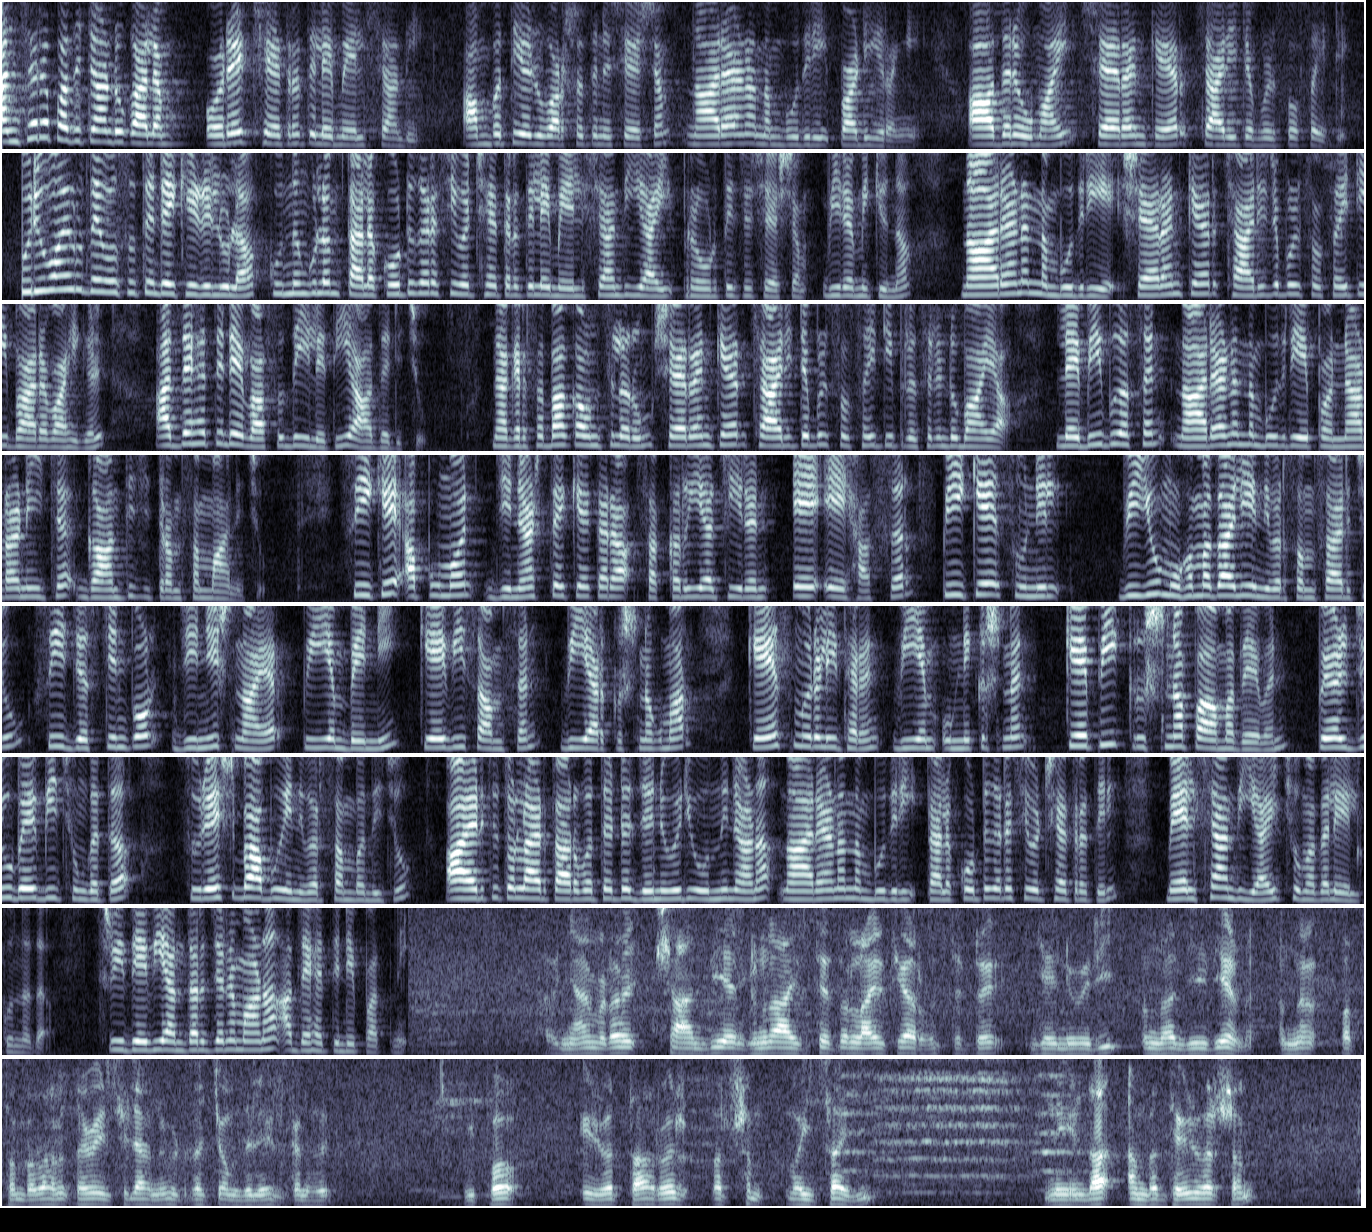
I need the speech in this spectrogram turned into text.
അഞ്ചര പതിറ്റാണ്ടുകാലം ഒരേ ക്ഷേത്രത്തിലെ മേൽശാന്തി. അമ്പത്തിയേഴ് വർഷത്തിനു ശേഷം നാരായണ നമ്പൂതിരി പടിയിറങ്ങി. ആദരവുമായി share and care charitable society. Guruvayur ദേവസ്വത്തിന്റെ കീഴിലുള്ള കുന്നംകുളം തലക്കോട്ടുകര ശിവക്ഷേത്രത്തിലെ മേൽശാന്തിയായി പ്രവർത്തിച്ച ശേഷം വിരമിക്കുന്ന Narayanan നമ്പൂതിരിയെ share and care charitable society ഭാരവാഹികൾ അദ്ദേഹത്തിന്റെ വസതിയിലെത്തി ആദരിച്ചു. നഗരസഭാ കൌൺസിലറും share and care charitable society പ്രസിഡന്റുമായ ലബീബ് ഹസൻ നാരായണൻ നമ്പൂതിരിയെ പൊന്നാടണിയിച്ച് ഗാന്ധി ചിത്രം സമ്മാനിച്ചു. C K Appumon Jinash Thekkekara Zakaria Cheeran A A Hasar P K Sunil V U Muhammad Ali എന്നിവർ സംസാരിച്ചു. C Justin Paul Jineesh Nair P M Benny K V Samson V R Krishnakumar K S Muraleedharan V M Unnikrishnan K P Krishna പാമദേവൻ പേൾജു baby ചുങ്കത്ത് സുരേഷ് ബാബു എന്നിവർ സംബന്ധിച്ചു. ആയിരത്തി തൊള്ളായിരത്തി അറുപത്തെട്ട് ജനുവരി ഒന്നിനാണ് നാരായണ നമ്പൂതിരി തലക്കോട്ടുകര ശിവക്ഷേത്രത്തിൽ മേൽശാന്തിയായി ചുമതലയേൽക്കുന്നത്. ശ്രീദേവി അന്തർജനമാണ് അദ്ദേഹത്തിന്റെ പത്നി. ഞാൻ ഇവിടെ ശാന്തി ഏൽക്കുന്നത് ആയിരത്തി തൊള്ളായിരത്തി അറുപത്തെട്ട് ജനുവരി ഒന്നാം തീയതിയാണ്. അന്ന് പത്തൊമ്പതാമത്തെ വയസ്സിലാണ് ഇവിടുത്തെ ചുമതല ഏൽക്കുന്നത്. ഇപ്പോൾ എഴുപത്താറ് വർഷം വയസ്സായി. നീണ്ട അമ്പത്തേഴ് വർഷം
